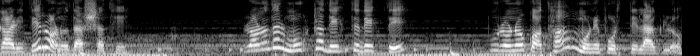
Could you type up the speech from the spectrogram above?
গাড়িতে রণদার সাথে। রণদার মুখটা দেখতে দেখতে পুরনো কথা মনে পড়তে লাগল।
